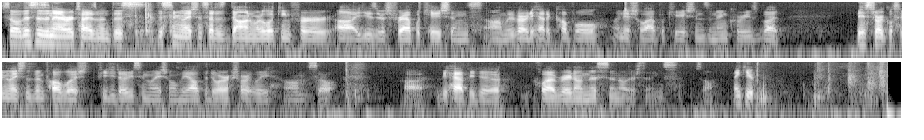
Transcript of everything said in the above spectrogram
So this is an advertisement. This, this simulation set is done. We're looking for uh, users for applications. Um, we've already had a couple initial applications and inquiries, but the historical simulation has been published. PGW simulation will be out the door shortly. Um, so uh, be happy to collaborate on this and other things. So thank you.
